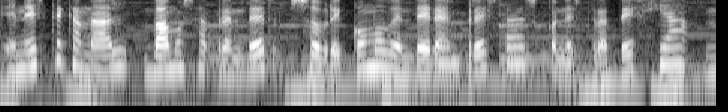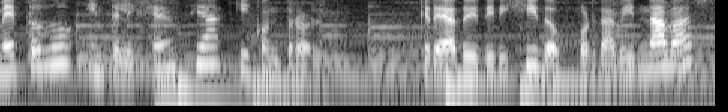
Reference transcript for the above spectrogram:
En este canal vamos a aprender sobre cómo vender a empresas con estrategia, método, inteligencia y control. Creado y dirigido por David Navas,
